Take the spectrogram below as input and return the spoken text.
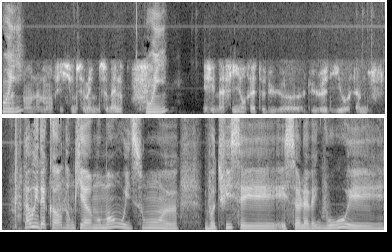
Oui, maintenant, on a mon fils une semaine, une semaine. oui. Et j'ai ma fille, en fait, du, du jeudi au samedi. Ah oui, d'accord. Donc il y a un moment où ils sont, votre fils est, est seul avec vous et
